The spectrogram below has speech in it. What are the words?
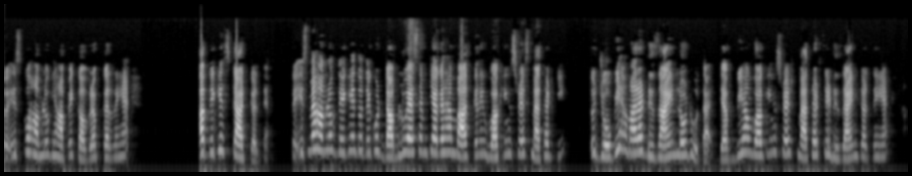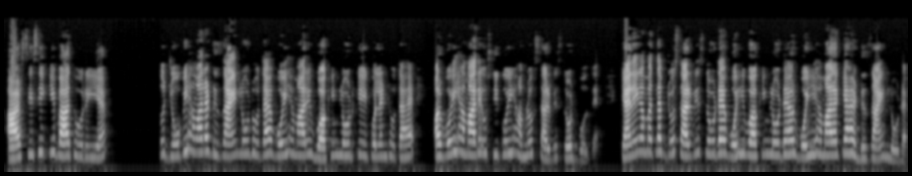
तो इसको हम लोग यहाँ पे कवर अप कर रहे हैं। अब देखिए स्टार्ट करते हैं। तो इसमें हम लोग देखें तो देखो डब्ल्यू एस एम की अगर हम बात करें वर्किंग स्ट्रेस मेथड की तो जो भी हमारा डिज़ाइन लोड होता है, जब भी हम वर्किंग स्ट्रेस मेथड से डिज़ाइन करते हैं आरसीसी की बात हो रही है तो जो भी हमारा डिज़ाइन लोड होता है, वही हमारे वर्किंग लोड के इक्वलेंट होता है और वही हमारे उसी को ही हम लोग सर्विस लोड बोलते हैं। कहने का मतलब जो सर्विस लोड है, वही वर्किंग लोड है और वही हमारा क्या है डिज़ाइन लोड है।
